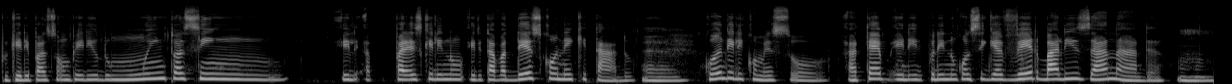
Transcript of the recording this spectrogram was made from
porque ele passou um período muito assim. Ele, parece que ele não ele estava desconectado. É. Quando ele começou, até ele, ele não conseguia verbalizar nada. Uhum.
